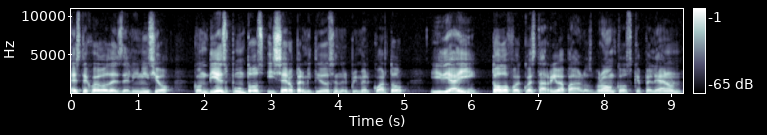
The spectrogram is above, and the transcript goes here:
este juego desde el inicio con 10 puntos y 0 permitidos en el primer cuarto. Y de ahí todo fue cuesta arriba para los Broncos que pelearon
